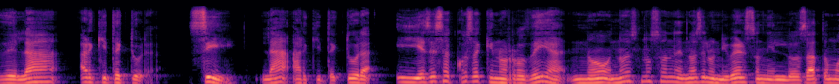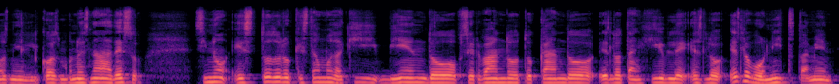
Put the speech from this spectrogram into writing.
de la arquitectura. Sí, la arquitectura. Y es esa cosa que nos rodea. No, no, es, no, son, no es el universo, ni los átomos, ni el cosmos, no es nada de eso sino es todo lo que estamos aquí viendo, observando, tocando, es lo tangible, es lo, es lo bonito también.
